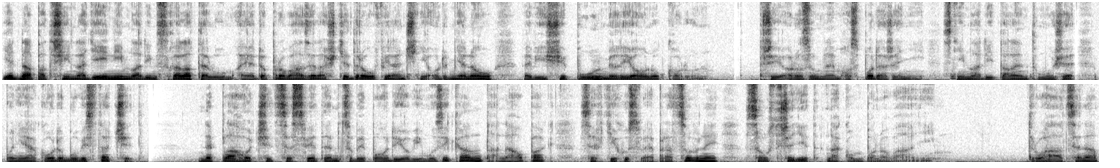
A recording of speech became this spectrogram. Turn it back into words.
Jedna patří nadějným mladým skladatelům a je doprovázena štědrou finanční odměnou ve výši půl milionu korun. Při rozumném hospodaření s ním mladý talent může po nějakou dobu vystačit. Neplahočit se světem, co by pódiový muzikant a naopak se v tichu své pracovny soustředit na komponování. Druhá cena,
